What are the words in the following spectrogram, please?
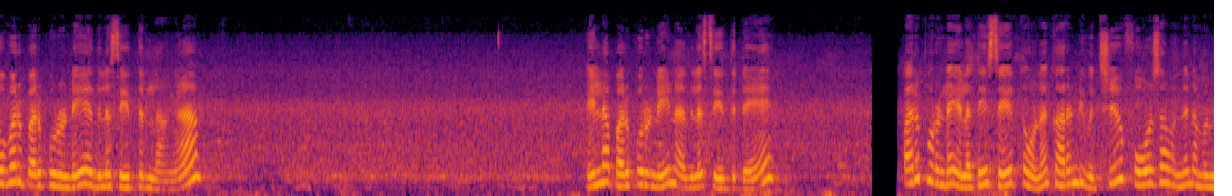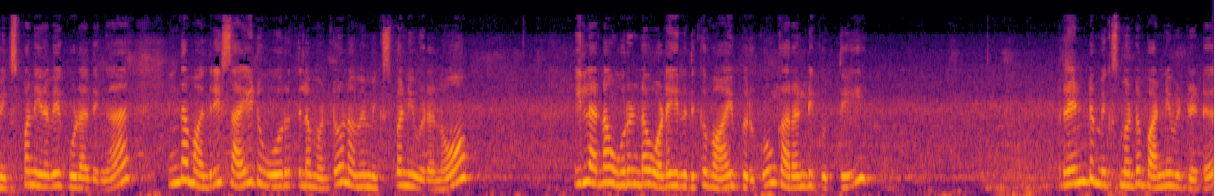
ஒவ்வொரு பருப்பு உருண்டையும் இதில் சேர்த்துடலாங்க. எல்லா பருப்பு உருண்டையும் நான் இதில் சேர்த்துட்டேன். பருப்பு உருண்டை எல்லாத்தையும் சேர்த்தோன்னே கரண்டி வச்சு ஃபோர்ஸாக வந்து நம்ம மிக்ஸ் பண்ணிடவே கூடாதுங்க. இந்த மாதிரி சைடு ஓரத்தில் மட்டும் நம்ம மிக்ஸ் பண்ணி விடணும். இல்லைன்னா உருண்டை உடையிறதுக்கு வாய்ப்பு இருக்கும் கரண்டி குத்தி. ரெண்டு மிக்ஸ் மட்டும் பண்ணி விட்டுட்டு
